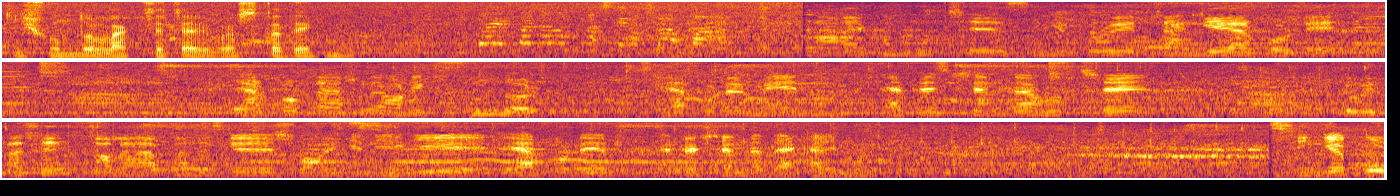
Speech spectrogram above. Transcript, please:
কি সুন্দর লাগছে চারিপাশটা দেখুন আমরা এখন হচ্ছে সিঙ্গাপুরের চাঙ্গি এয়ারপোর্টে এয়ারপোর্টটা আসলে অনেক সুন্দর। এয়ারপোর্টের মেন অ্যাট্রাকশনটা হচ্ছে একটু ওই পাশে চলেন আপনাদেরকে সবাইকে নিয়ে গিয়ে এয়ারপোর্টের অ্যাট্রাকশনটা দেখাই সিঙ্গাপুর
